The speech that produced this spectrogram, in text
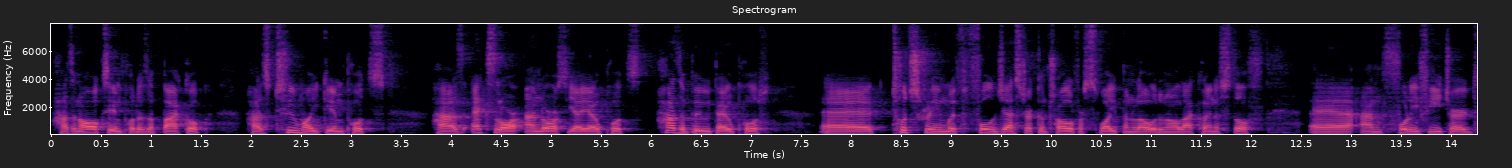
has an aux input as a backup, has two mic inputs, has XLR and RCA outputs, has a booth output, uh, touchscreen with full gesture control for swipe and load and all that kind of stuff, uh, and fully featured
